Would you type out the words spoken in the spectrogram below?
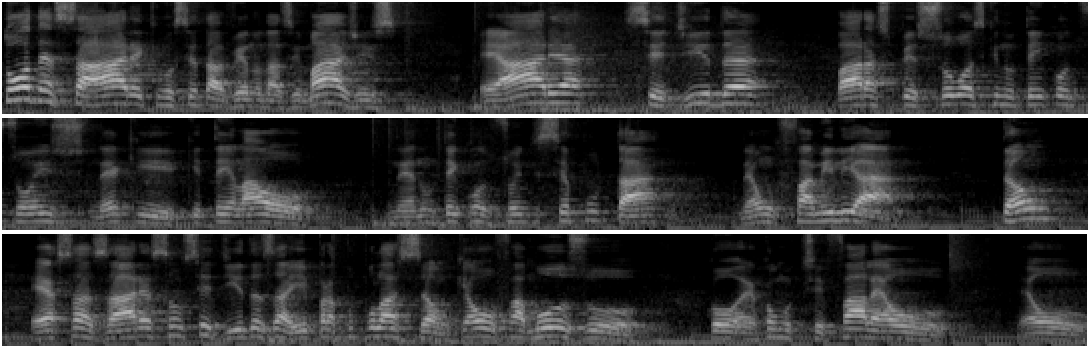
toda essa área que você está vendo nas imagens é área cedida para as pessoas que não têm condições, né? Que, que tem lá o, né, não tem condições de sepultar né, um familiar. Então, essas áreas são cedidas aí para a população, que é o famoso, é como que se fala, é o, é o,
